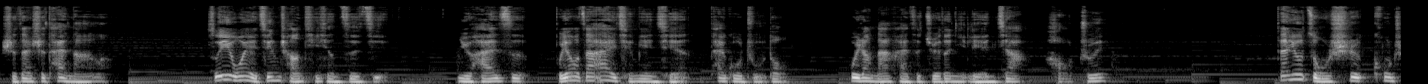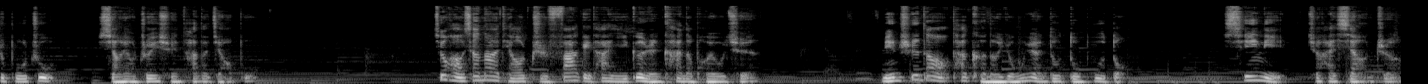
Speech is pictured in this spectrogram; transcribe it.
实在是太难了，所以我也经常提醒自己，女孩子不要在爱情面前太过主动，会让男孩子觉得你廉价好追，但又总是控制不住想要追寻他的脚步，就好像那条只发给他一个人看的朋友圈，明知道他可能永远都读不懂，心里。却还想着，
